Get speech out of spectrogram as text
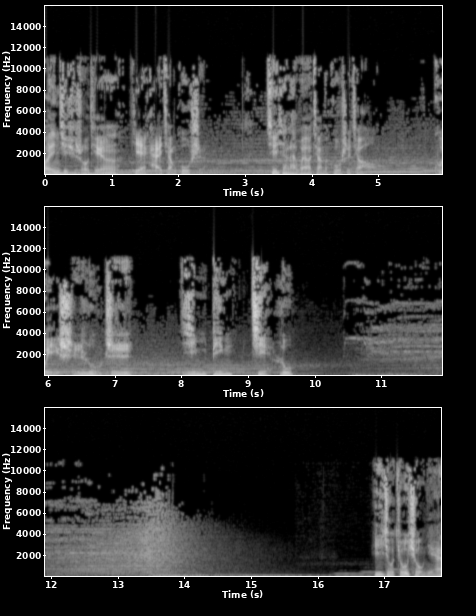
欢迎继续收听叶凯讲故事。接下来我要讲的故事叫《鬼石路之阴兵借路》。一九九九年，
